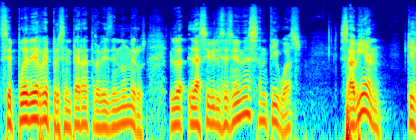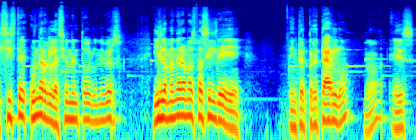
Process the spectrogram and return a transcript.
se puede representar a través de números. La- las civilizaciones antiguas sabían que existe una relación en todo el universo. Y la manera más fácil de, de interpretarlo, ¿no? Es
